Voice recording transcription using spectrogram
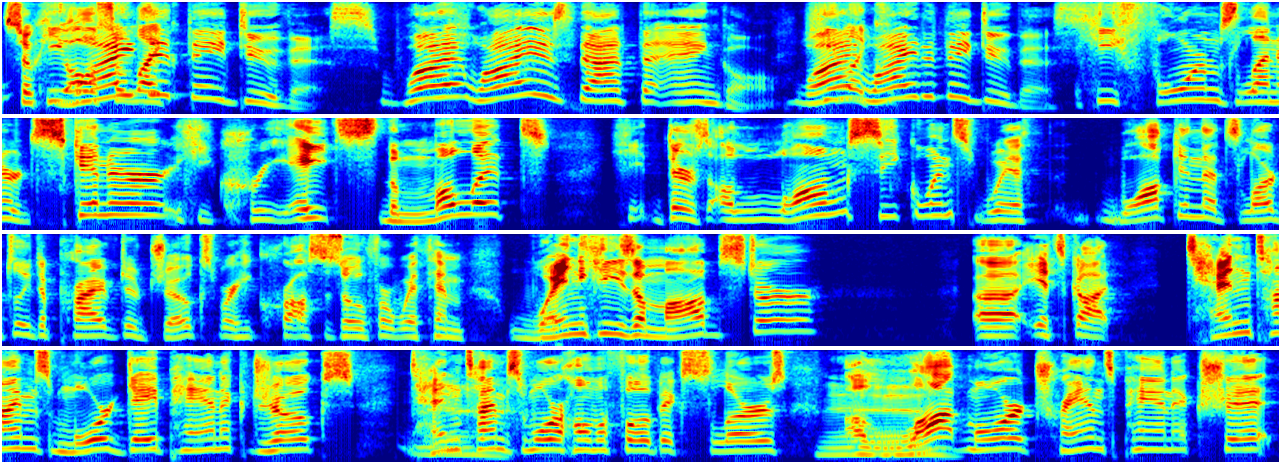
So he why also like Why did they do this? Why why is that the angle? Why like- why did they do this? he forms Lynyrd Skynyrd, he creates the mullet. He, there's a long sequence with Walken that's largely deprived of jokes where he crosses over with him when he's a mobster. Uh, it's got 10 times more gay panic jokes, 10 Yeah. times more homophobic slurs, a lot more trans panic shit.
